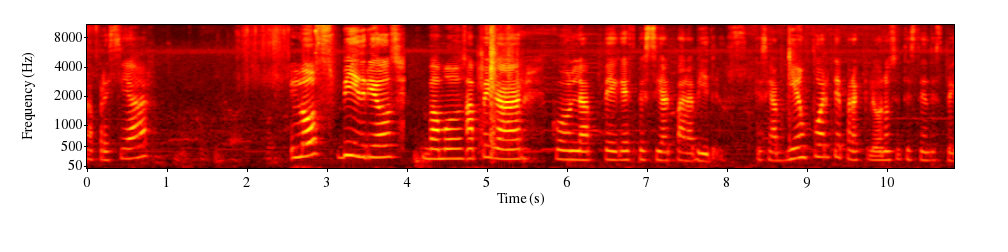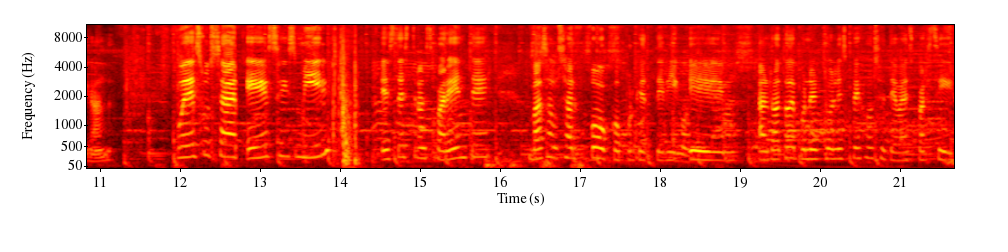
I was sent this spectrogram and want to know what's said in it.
apreciar. Los vidrios vamos a pegar con la pega especial para vidrios. Que sea bien fuerte para que luego no se te estén despegando. Puedes usar E6000. Este es transparente. Vas a usar poco porque te digo, eh, al rato de poner tú el espejo se te va a esparcir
